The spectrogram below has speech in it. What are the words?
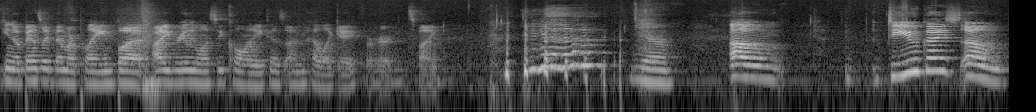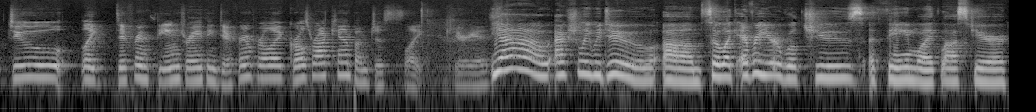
you know, bands like them are playing, but I really want to see Kehlani because I'm hella gay for her. It's fine. Yeah. Um, do you guys um do like different themes or anything different for like Girls Rock Camp? I'm just like curious. Yeah, actually, we do. Um, so, like every year, we'll choose a theme. Like last year,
